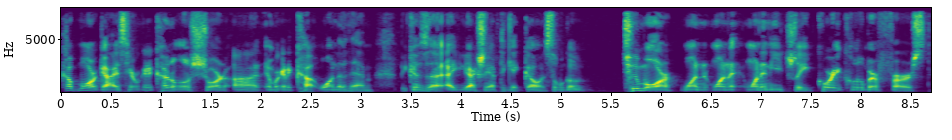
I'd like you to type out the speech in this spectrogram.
couple more guys here. We're gonna cut a little short on, and we're gonna cut one of them because uh, you actually have to get going. So we'll go two more, one one one in each league. Corey Kluber first.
